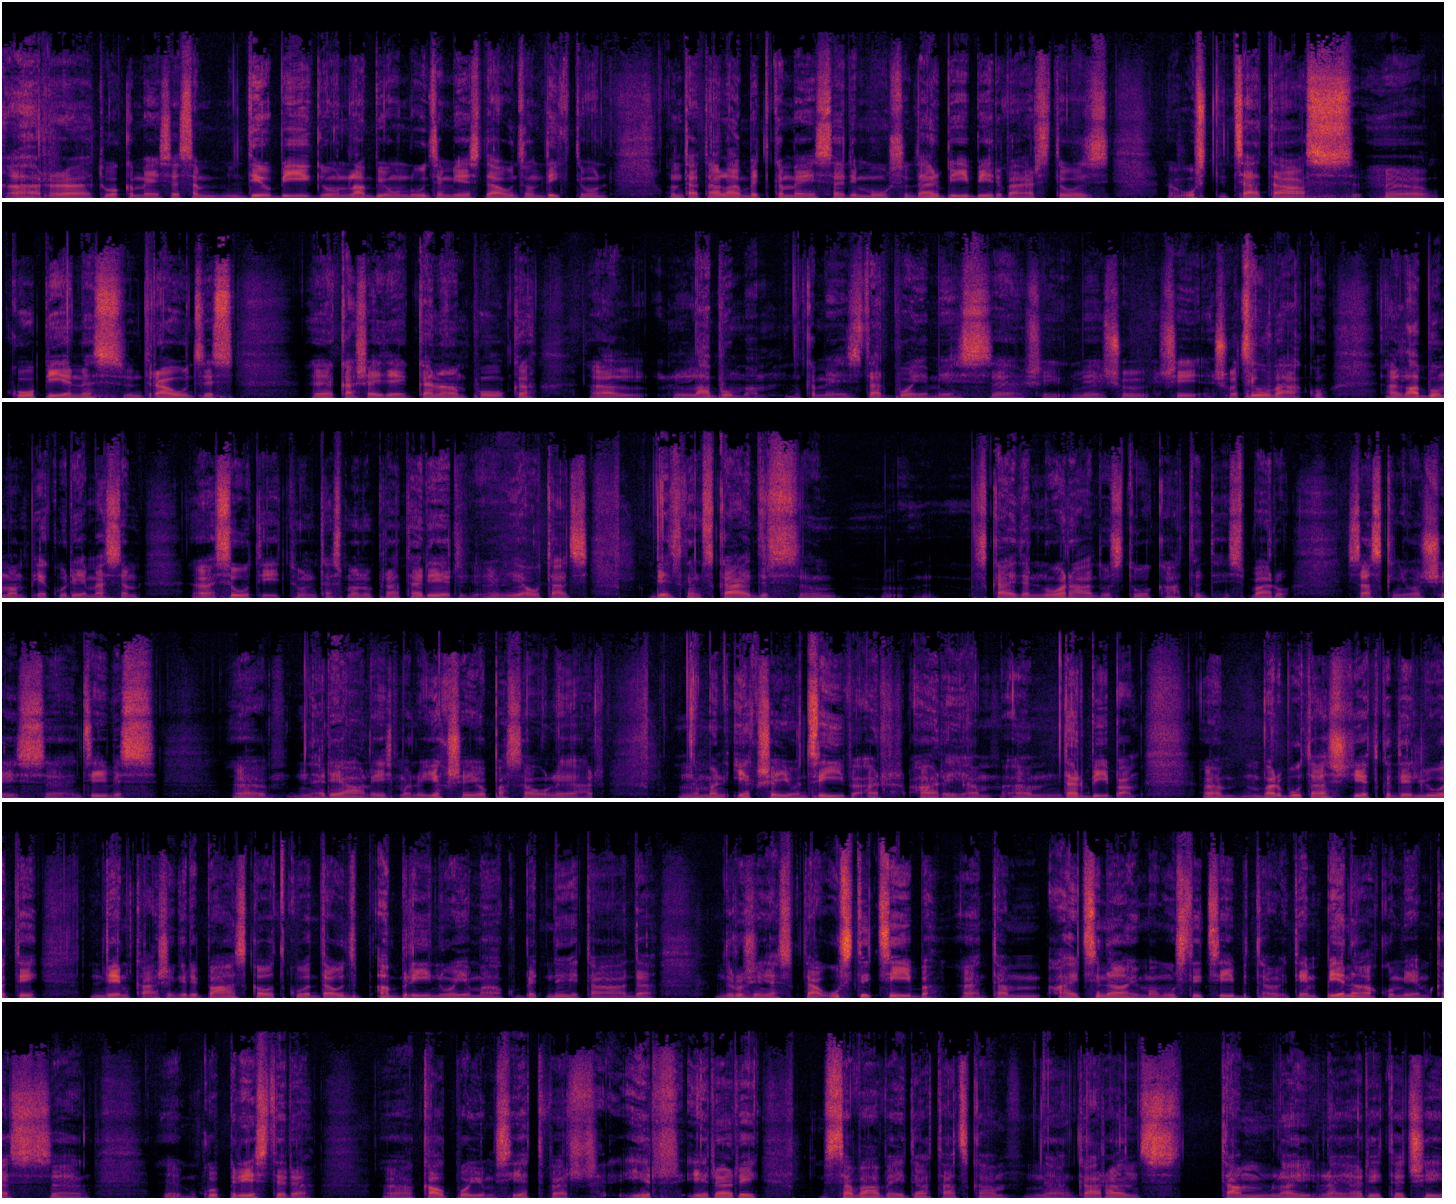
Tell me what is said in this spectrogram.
ar uh, to, ka mēs esam divbīgi un labi un lūdzamies daudz un dikti un, un tā tālāk, bet ka mēs arī mūsu darbība ir vērsta uz uzticētās uh, kopienas, draudzes, uh, kā šeit ir ganāmpulka labumam, ka mēs darbojamies uh, šī, šo, šī, šo cilvēku uh, labumam, pie kuriem esam sūtīti, un tas, manuprāt, arī ir jau tāds diezgan skaidrs um, skaidri norāda uz to, kā tad es varu saskaņot šīs dzīves reālijas manu iekšējo pasaulē ar man iekšējo dzīvi ar ārējām um, darbībām. Um, varbūt tās šķiet, ka ir ļoti vienkārši gribās kaut ko daudz apbrīnojamāku, bet nē, tāda droši vien tā uzticība uh, tam aicinājumam, uzticība tam, tiem pienākumiem, kas, uh, ko priestera uh, kalpojums ietver, ir, ir arī savā veidā tāds kā garants tam, lai, lai arī šī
